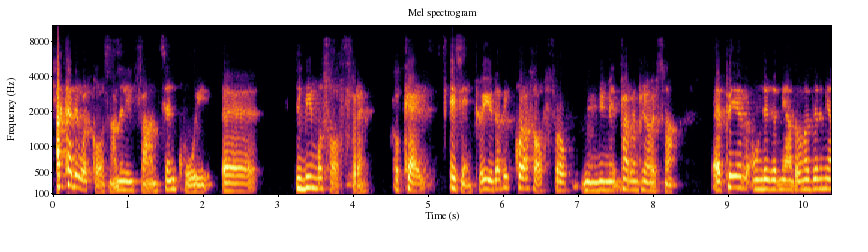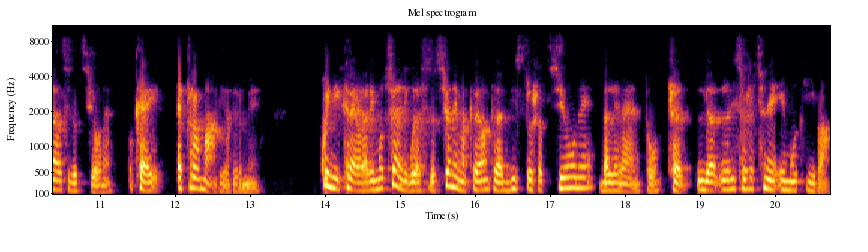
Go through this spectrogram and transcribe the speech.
Accade qualcosa nell'infanzia in cui eh, il bimbo soffre, ok? Esempio, io da piccola soffro, mi parlo in prima persona, eh, per un una determinata situazione, ok? È traumatica per me. Quindi creo la rimozione di quella situazione, ma creo anche la dissociazione dall'evento, cioè la, la dissociazione emotiva.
